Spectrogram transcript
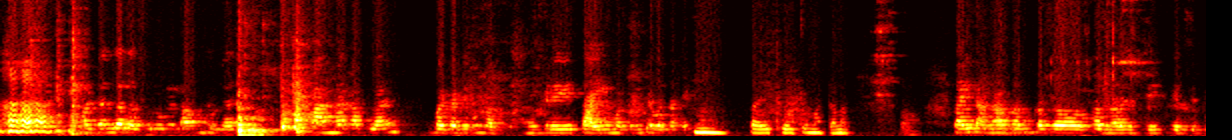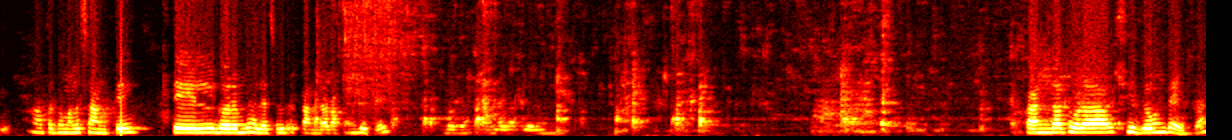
मटनला लसूण वगैरे लावून ठेवलाय. कांदा कापलाय बटाटे पण इकडे ताई मटन ठेवत आहे. ताई ठेवते मटन ताई सांगा आपण कसं करणार आहे ते रेसिपी आता तुम्हाला सांगते तेल गरम झालं असेल तर कांदा टाकून घेते. बघा कांदा टाकलेला आहे. कांदा थोडा शिजवून द्यायचा.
